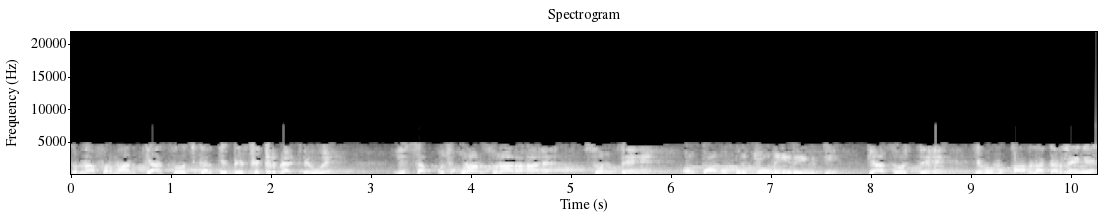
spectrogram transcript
تو نافرمان کیا سوچ کر کے بے فکر بیٹھے ہوئے ہیں؟ یہ سب کچھ قرآن سنا رہا ہے، سنتے ہیں اور کانوں پر جو نہیں رینگتی۔ کیا سوچتے ہیں کہ وہ مقابلہ کر لیں گے؟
